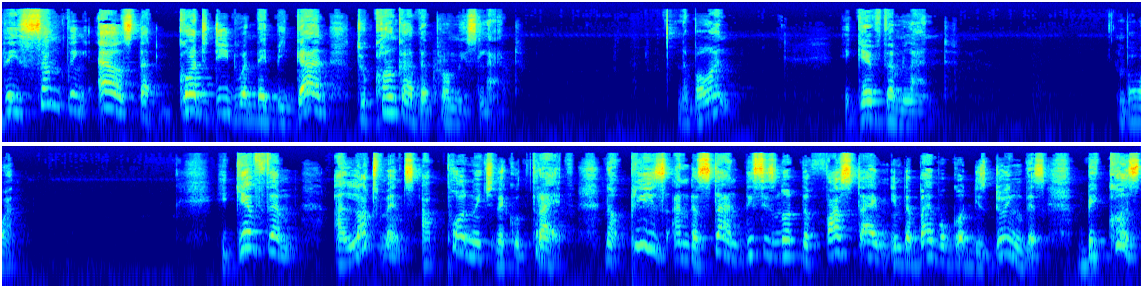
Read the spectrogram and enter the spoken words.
there's something else that God did when they began to conquer the promised land. Number one, He gave them land. Number one, He gave them allotments upon which they could thrive. Now, please understand, this is not the first time in the Bible God is doing this because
